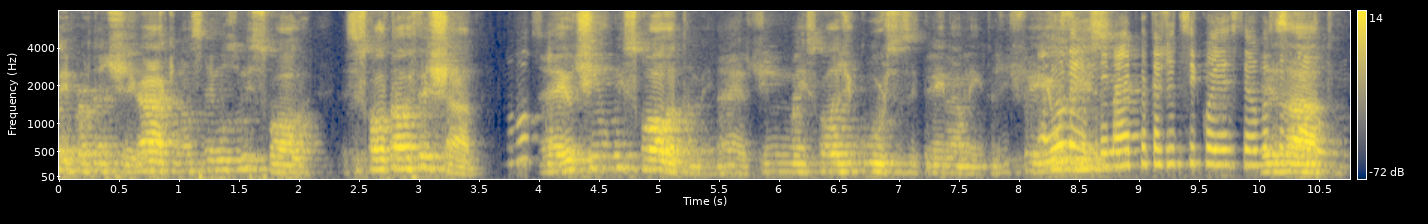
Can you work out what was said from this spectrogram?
é importante chegar, que nós temos uma escola. Essa escola estava fechada. É, eu tinha uma escola também, né? Eu tinha uma escola de cursos e treinamento. A gente fez, eu, eu lembro, fiz... na época que a gente se conheceu, você Exato. Falou.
